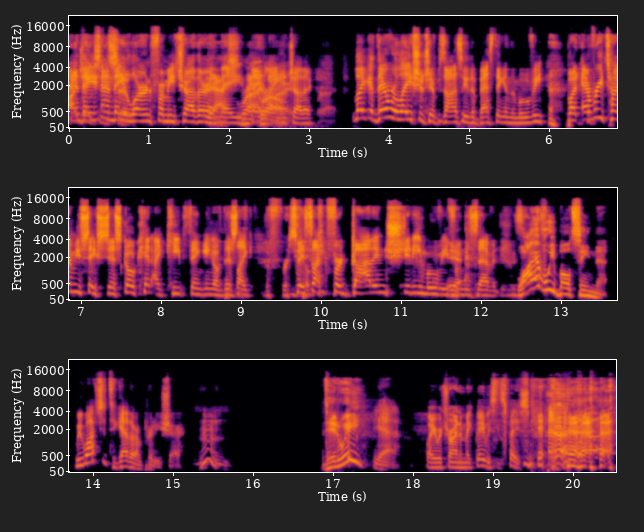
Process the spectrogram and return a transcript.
and they hijinks and they learn from each other and they, right, they like each other. Right. Like their relationship is honestly the best thing in the movie. But every time you say Cisco Kid, I keep thinking of this like this like forgotten shitty movie from Yeah. the seventies. Why have we both seen that? We watched it together. I'm pretty sure. Hmm. Did we? Yeah. While you were trying to make babies in space. Can't I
